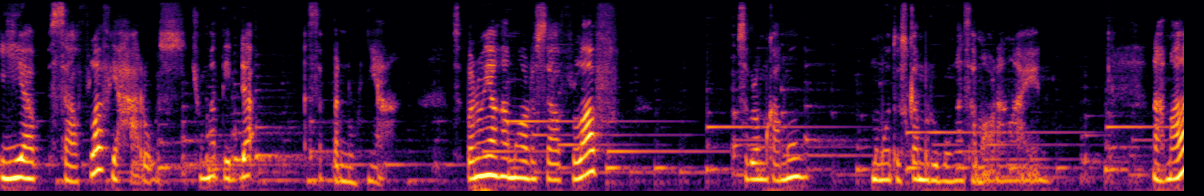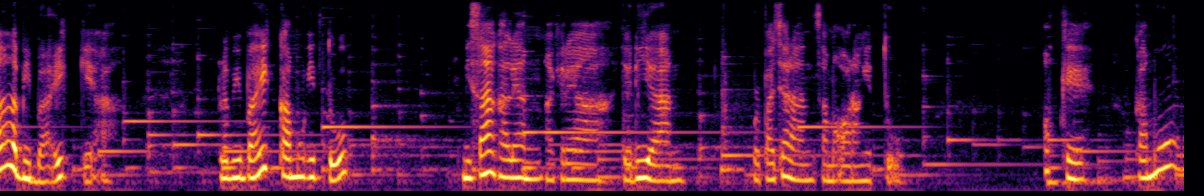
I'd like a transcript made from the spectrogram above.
iya self love ya harus. Cuma tidak sepenuhnya. Sepenuhnya kamu harus self love sebelum kamu memutuskan berhubungan sama orang lain. Nah malah lebih baik ya. Lebih baik kamu itu misalnya kalian akhirnya jadian berpacaran sama orang itu oke okay, kamu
